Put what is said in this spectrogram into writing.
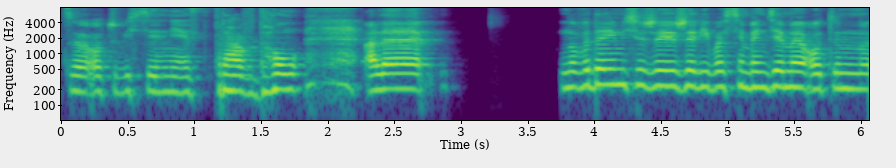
co oczywiście nie jest prawdą, ale no wydaje mi się, że jeżeli właśnie będziemy o tym e,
